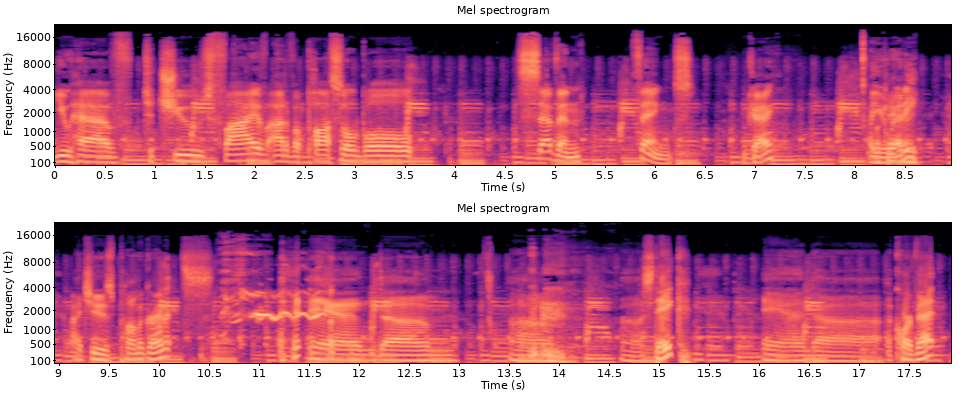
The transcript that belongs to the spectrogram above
you have to choose five out of a possible seven things. Okay? Are you ready? I, I choose pomegranates and um, um, uh, steak and uh, a Corvette.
